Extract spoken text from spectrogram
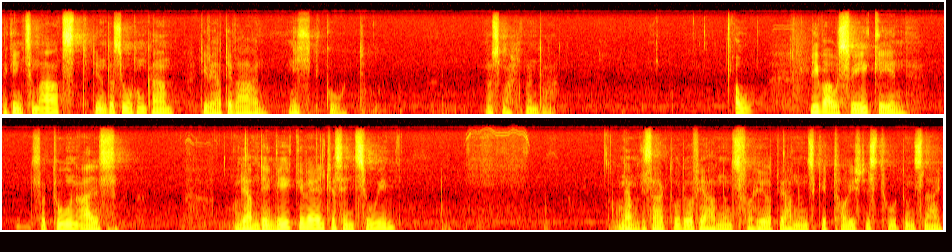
Er ging zum Arzt, die Untersuchung kam, die Werte waren nicht gut. Was macht man da? Oh, lieber aus Weg gehen, so tun als. Und wir haben den Weg gewählt, wir sind zu ihm und haben gesagt, Rudolf, wir haben uns verhört, wir haben uns getäuscht, es tut uns leid.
